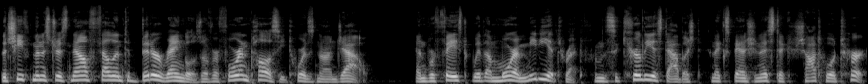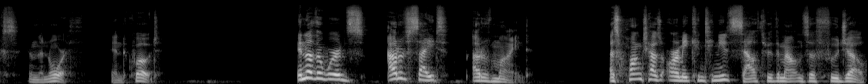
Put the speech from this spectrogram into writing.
The chief ministers now fell into bitter wrangles over foreign policy towards Nanzhao, and were faced with a more immediate threat from the securely established and expansionistic Sha-Tuo Turks in the north. In other words, out of sight, out of mind. As Huang Chao's army continued south through the mountains of Fuzhou,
